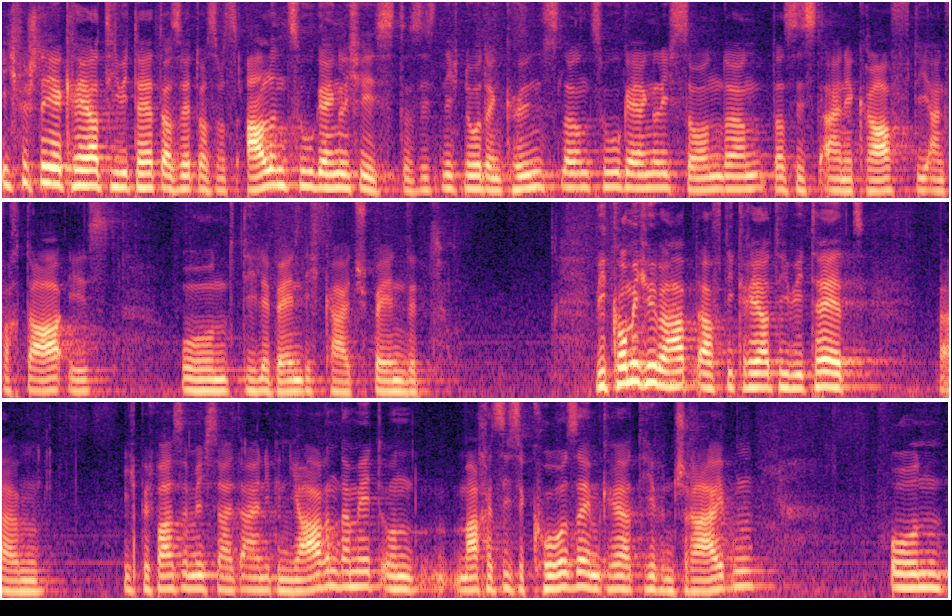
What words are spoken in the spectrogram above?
Ich verstehe Kreativität als etwas, was allen zugänglich ist. Das ist nicht nur den Künstlern zugänglich, sondern das ist eine Kraft, die einfach da ist und die Lebendigkeit spendet. Wie komme ich überhaupt auf die Kreativität? Ich befasse mich seit einigen Jahren damit und mache diese Kurse im kreativen Schreiben. Und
